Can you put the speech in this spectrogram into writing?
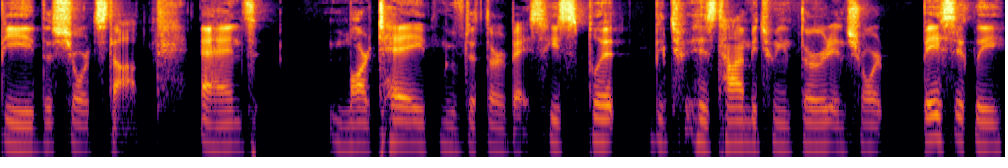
be the shortstop and Marte move to third base. He split his time between third and short basically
